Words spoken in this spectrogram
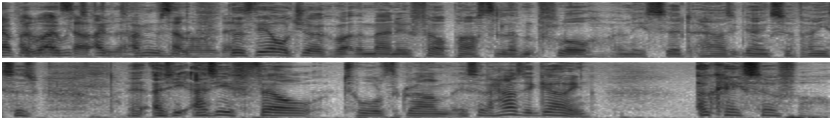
I, I, I, I mean, there's, there's the old joke about the man who fell past the eleventh floor, and he said, "How's it going?" So, and he says, as he as he fell towards the ground, he said, "How's it going?" Okay, so far.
